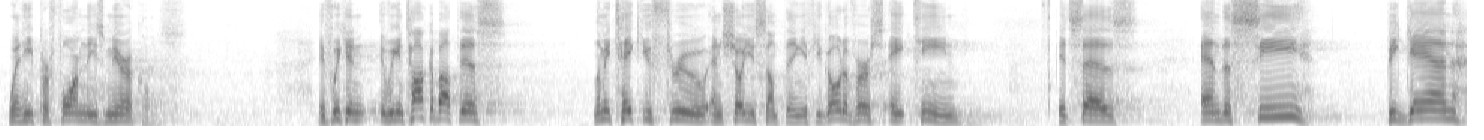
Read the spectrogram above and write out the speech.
when he performed these miracles. If we can, if we can talk about this let me take you through and show you something. If you go to verse 18, it says, And the sea began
